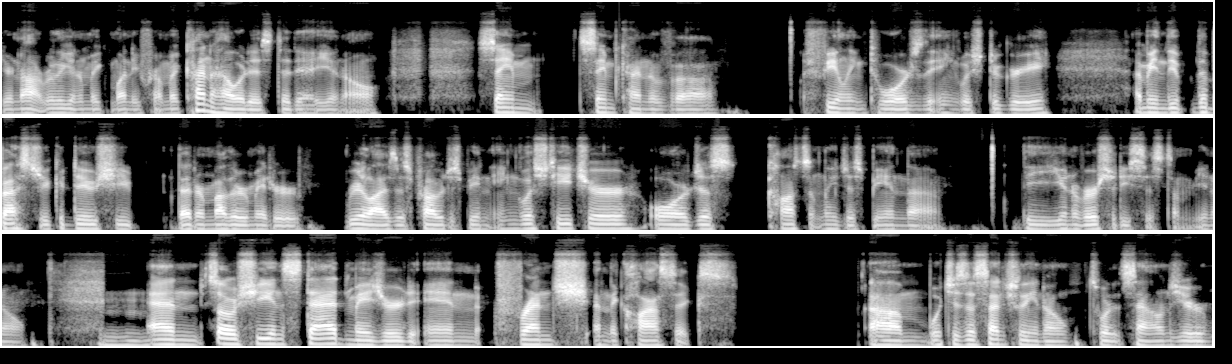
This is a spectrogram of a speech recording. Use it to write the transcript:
you're not really going to make money from it. Kind of how it is today, you know. Same, same kind of uh, feeling towards the English degree. I mean, the the best you could do, she that her mother made her realize is probably just being an English teacher or just constantly just being the the university system, you know. hmm And so she instead majored in French and the classics, um, which is essentially, you know, it's what it sounds. You're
